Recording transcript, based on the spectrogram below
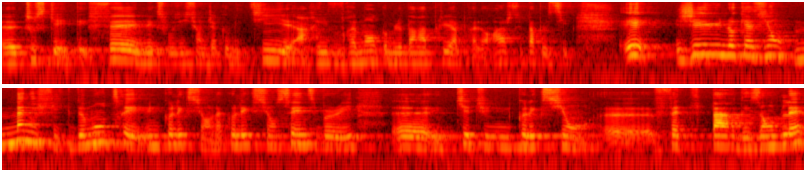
euh, tout ce qui a été fait, une exposition de Giacometti arrive vraiment comme le parapluie après l'orage, c'est pas possible. Et j'ai eu une occasion magnifique de montrer une collection, la collection Sainsbury, euh, qui est une collection faite par des Anglais,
